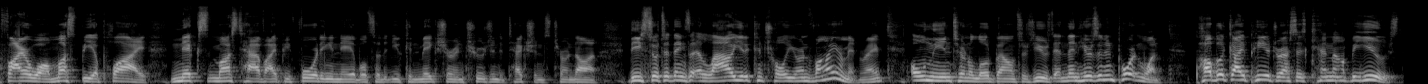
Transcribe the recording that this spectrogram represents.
firewall must be applied. NICs must have IP forwarding enabled so that you can make sure intrusion detection is turned on. These sorts of things allow you to control your environment, right? Only internal load balancers used. And then here's an important one. Public IP addresses cannot be used.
